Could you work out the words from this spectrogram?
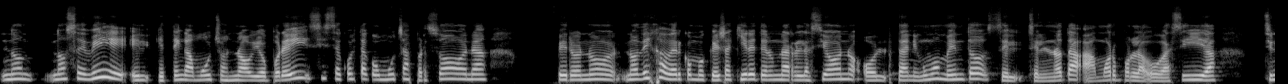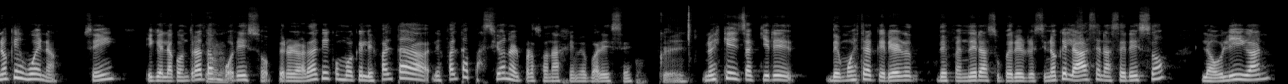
no, no se ve el que tenga muchos novios. Por ahí sí se acuesta con muchas personas, pero no, no deja ver como que ella quiere tener una relación o, o sea, en ningún momento se, se le nota amor por la abogacía, sino que es buena, ¿sí? Y que la contratan Claro. por eso, pero la verdad que como que le falta, le falta pasión al personaje, me parece. No es que ella quiere, demuestra querer defender a superhéroes, sino que la hacen hacer eso, la obligan,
